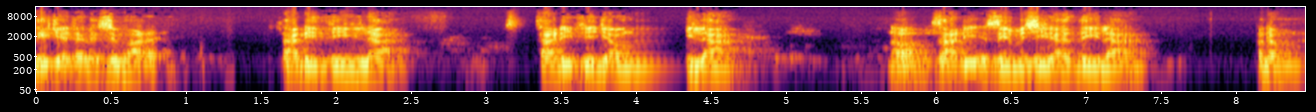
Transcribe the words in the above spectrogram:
လေးချက်တည်းပဲစစ်ပါတယ်ဇာတိသိလားဇာတိဖြစ်ကြောင်းသိလားနော်ဇာတိအစဉ်မရှိတာသိလား ဟုတ်တယ်မလား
